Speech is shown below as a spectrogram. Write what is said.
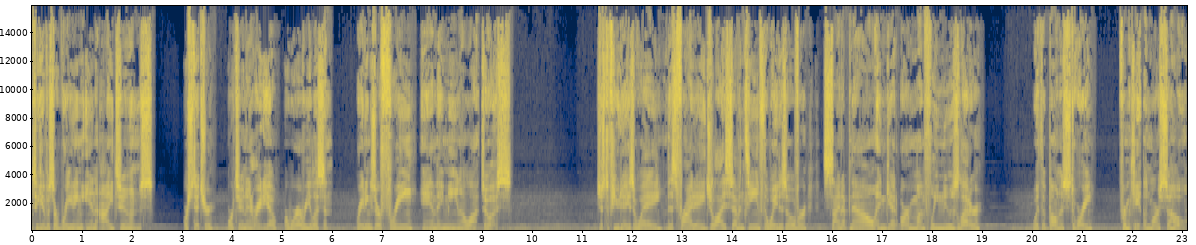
to give us a rating in iTunes or Stitcher or TuneIn Radio or wherever you listen. Ratings are free and they mean a lot to us just a few days away. This Friday, July 17th, the wait is over. Sign up now and get our monthly newsletter with a bonus story from Caitlin Marceau.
